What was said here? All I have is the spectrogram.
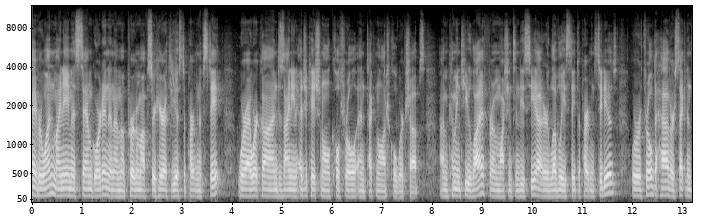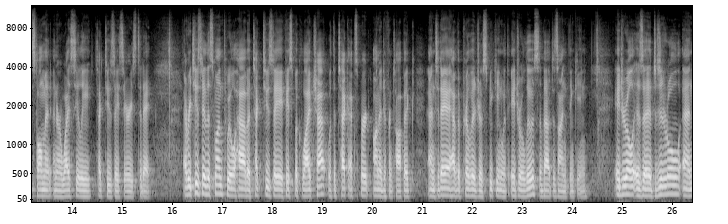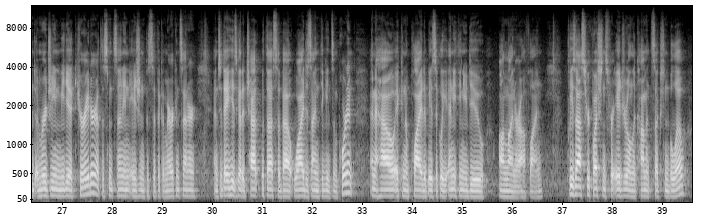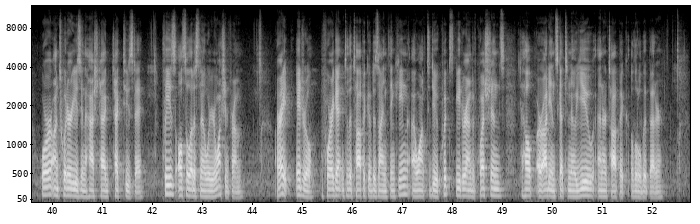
Hi everyone, my name is Sam Gordon and I'm a program officer here at the U.S. Department of State where I work on designing educational, cultural, and technological workshops. I'm coming to you live from Washington, D.C. at our lovely State Department studios where we're thrilled to have our second installment in our YSEALI Tech Tuesday series today. Every Tuesday this month, we will have a Tech Tuesday Facebook live chat with a tech expert on a different topic. And today I have the privilege of speaking with Adriel Luis about design thinking. Adriel is a digital and emerging media curator at the Smithsonian Asian Pacific American Center. And today he's got to chat with us about why design thinking is important and how it can apply to basically anything you do online or offline. Please ask your questions for Adriel in the comments section below or on Twitter using the hashtag TechTuesday. Please also let us know where you're watching from. All right, Adriel, before I get into the topic of design thinking, I want to do a quick speed round of questions to help our audience get to know you and our topic a little bit better.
